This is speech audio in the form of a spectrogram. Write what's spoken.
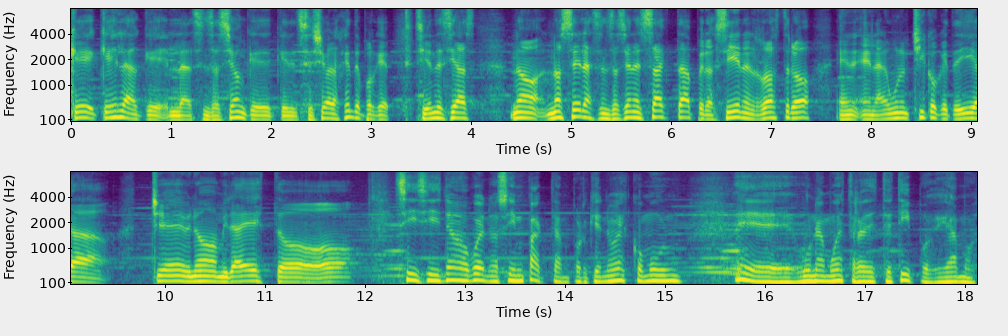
¿Qué, es la, que, la sensación que, se lleva la gente? Porque si bien decías, no, no sé la sensación exacta, pero sí en el rostro, en, algún chico que te diga, che, no, mira esto. Sí, sí, no, bueno, se impactan porque no es común eh, una muestra de este tipo, digamos.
